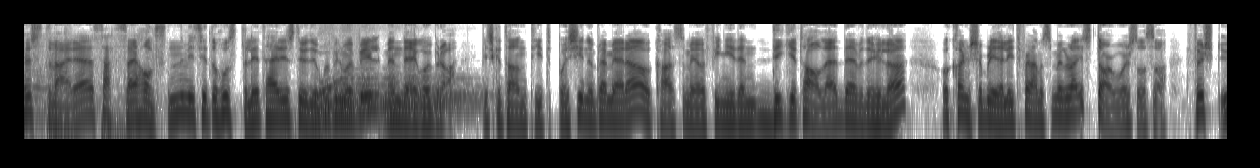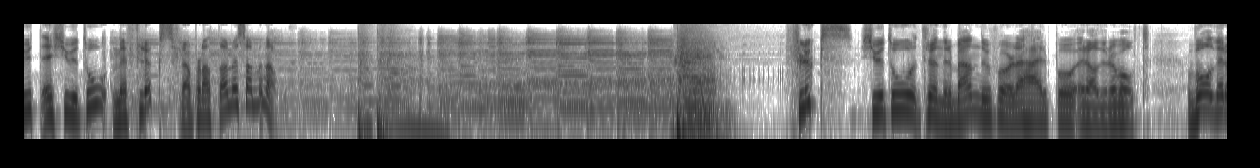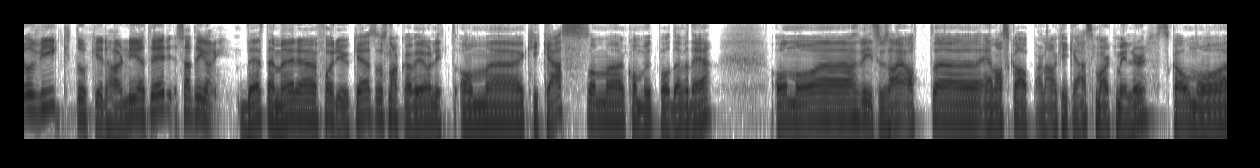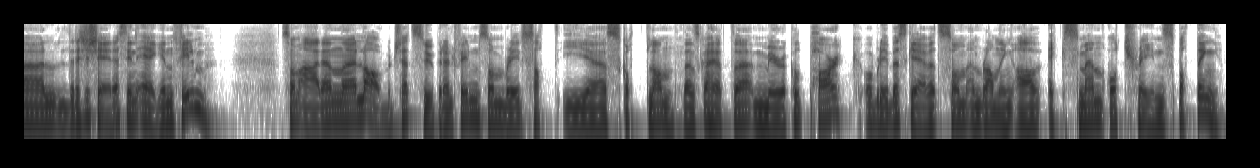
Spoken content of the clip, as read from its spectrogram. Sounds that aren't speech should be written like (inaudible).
Høstværet setter seg i halsen. Vi sitter og hoster litt her i studio på Filmofil, men det går bra. Vi skal ta en titt på kinopremierer og hva som er å finne i den digitale DVD-hylla. Og kanskje blir det litt for dem som er glad i Star Wars også. Først ut er 22 med Flux fra plata med samme navn. Flux 22 trønderband, du får det her på Radio Revolt. Våler og Vik, dere har nyheter. Sett i gang. Det stemmer. Forrige uke så snakka vi jo litt om uh, Kickass, som eh, kom ut på DVD. Og nå uh, viser det seg at en av skaperne av Kickass, Mark Miller, skal nå regissere sin egen film. Som er en lavbudsjett superheltfilm som blir satt i Skottland. Den skal hete Miracle Park og blir beskrevet som en blanding av X-Men og Trainspotting.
